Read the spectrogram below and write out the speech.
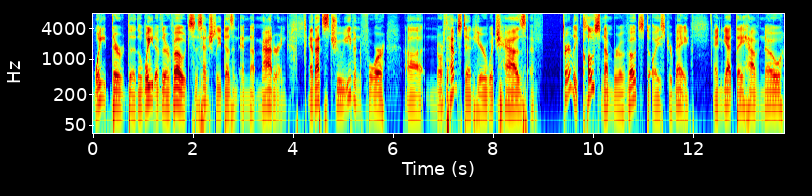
weight, their the, the weight of their votes essentially doesn't end up mattering. And that's true even for uh, North Hempstead here, which has a fairly close number of votes to Oyster Bay and yet they have no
